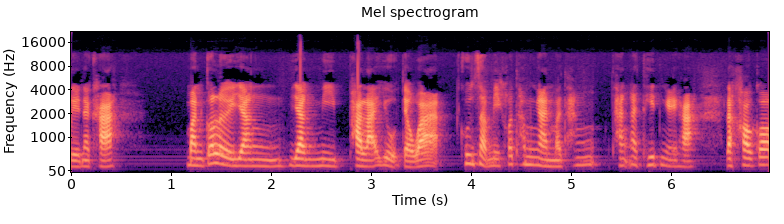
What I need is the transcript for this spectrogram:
เลยนะคะ มันก็เลยยังยังมีภาระอยู่แต่ว่าคุณสามีเขาทำงานมาทั้งทั้งอาทิตย์ไงคะ แล้วเขาก็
